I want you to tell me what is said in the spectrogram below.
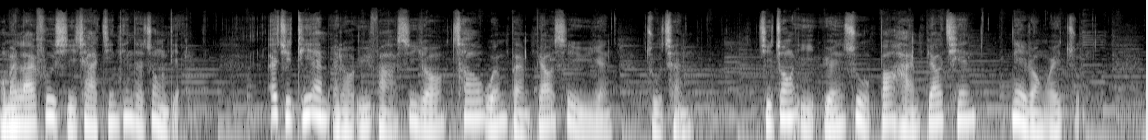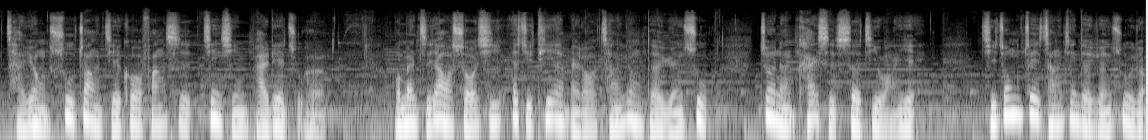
我们来复习一下今天的重点。HTML 语法是由超文本标示语言。组成，其中以元素包含标签内容为主，采用树状结构方式进行排列组合。我们只要熟悉 HTML 常用的元素，就能开始设计网页。其中最常见的元素有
